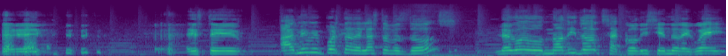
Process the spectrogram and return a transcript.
Eh, este, a mí me importa The Last of Us 2. Luego Naughty Dog sacó diciendo de, güey,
